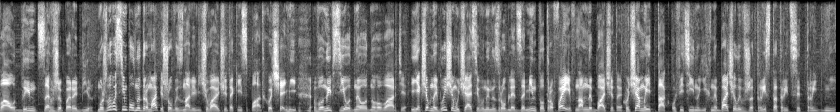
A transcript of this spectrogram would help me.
2-1 це вже перебір. Можливо, Сімпл не дарма пішов із Наві, відчуваючи такий спад. Хоча ні, вони всі одне одного варті. І якщо в найближчому часі вони не зроблять замін, то трофеїв нам не бачити. Хоча ми і так офіційно їх не бачили вже 333 дні.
